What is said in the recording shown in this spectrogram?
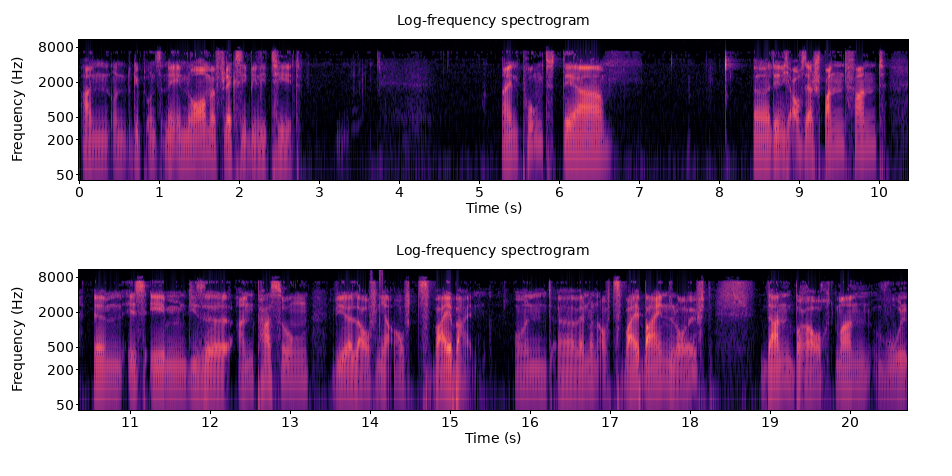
an und gibt uns eine enorme Flexibilität. Ein Punkt, der, äh, den ich auch sehr spannend fand, ähm, ist eben diese Anpassung. Wir laufen ja auf zwei Beinen. Und äh, wenn man auf zwei Beinen läuft, dann braucht man wohl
